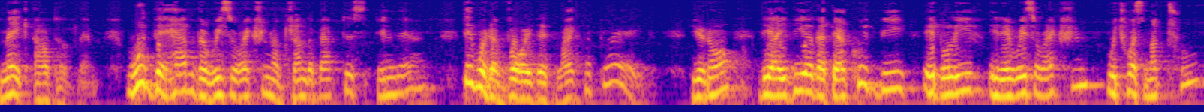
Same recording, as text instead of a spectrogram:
make out of them, would they have the resurrection of John the Baptist in there? They would avoid it like the plague. You know, the idea that there could be a belief in a resurrection which was not true,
